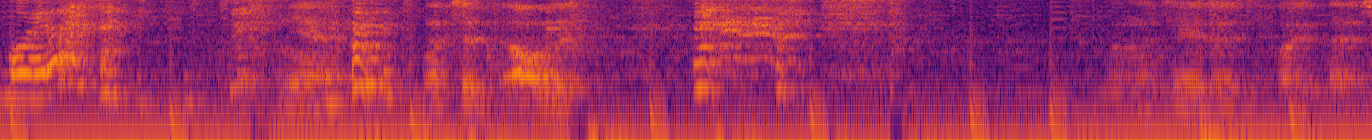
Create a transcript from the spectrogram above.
Moje? Nie, znaczy oły. Mam nadzieję, że jest twoje też.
